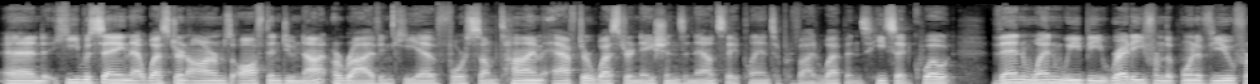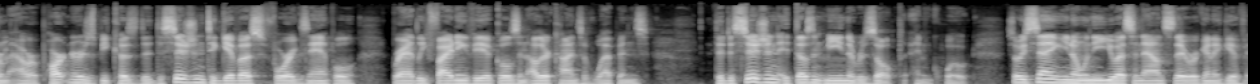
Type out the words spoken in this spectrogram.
And he was saying that Western arms often do not arrive in Kiev for some time after Western nations announce they plan to provide weapons. He said, quote, then when we be ready from the point of view from our partners because the decision to give us for example bradley fighting vehicles and other kinds of weapons the decision it doesn't mean the result end quote so he's saying you know when the us announced they were going to give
